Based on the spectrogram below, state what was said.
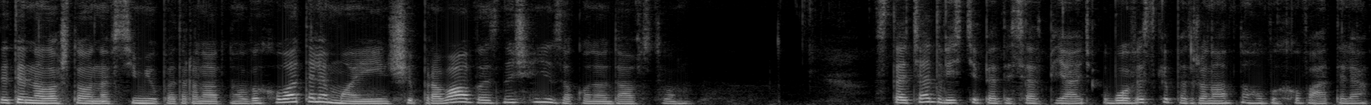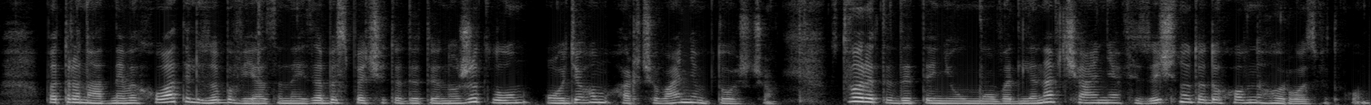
Дитина, влаштована в сім'ю патронатного вихователя, має інші права, визначені законодавством. Стаття 255. Обов'язки патронатного вихователя. Патронатний вихователь зобов'язаний забезпечити дитину житлом, одягом, харчуванням тощо, створити дитині умови для навчання, фізичного та духовного розвитку,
